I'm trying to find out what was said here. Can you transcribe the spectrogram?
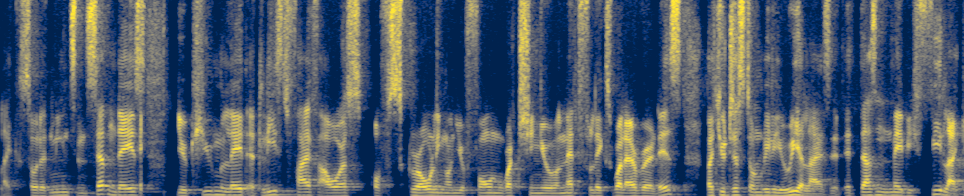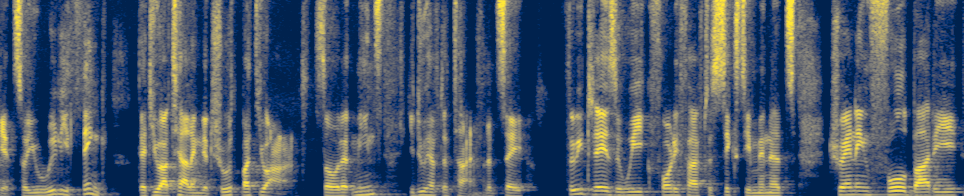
Like, so that means in seven days, you accumulate at least five hours of scrolling on your phone, watching your Netflix, whatever it is, but you just don't really realize it. It doesn't maybe feel like it. So you really think that you are telling the truth, but you aren't. So that means you do have the time. Let's say three days a week, 45 to 60 minutes, training full body,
